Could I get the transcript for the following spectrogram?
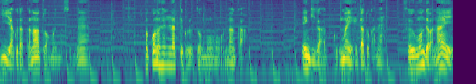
いい役だったなとは思いますよね。まあ、この辺になってくるともうなんか演技がうまい下手とかね、そういうもんではない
